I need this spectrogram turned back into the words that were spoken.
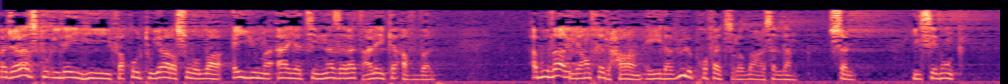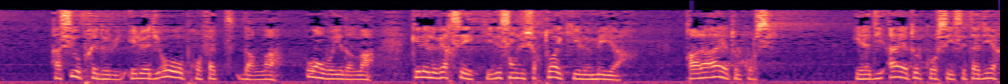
فجلست إليه فقلت يا رسول الله أيما آية نزلت عليك أفضل Abu Dhar il est rentré du haram et il a vu le prophète sallallahu alayhi wa sallam seul. Il s'est donc assis auprès de lui et lui a dit Ô prophète d'Allah, ô envoyé d'Allah, quel est le verset qui est descendu sur toi et qui est le meilleur? Kursi. Il a dit ayatul kursi, c'est-à-dire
